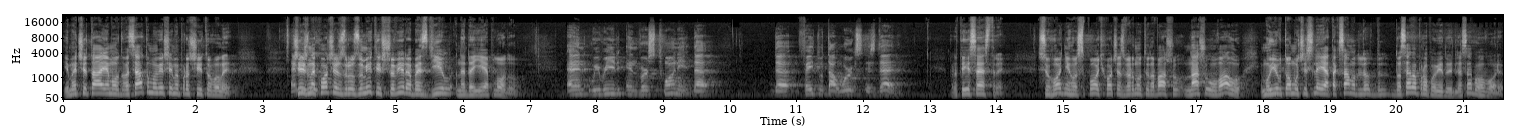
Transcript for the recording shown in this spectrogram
І ми читаємо в 20-му вірші, ми прочитували. Чи ж не хочеш зрозуміти, що віра без діл не дає плоду? And we read in verse 20 that, that faith without works is dead. Брати і сестри, сьогодні Господь хоче звернути на вашу нашу увагу, мою в тому числі, я так само для- до себе проповідую, для себе говорю.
